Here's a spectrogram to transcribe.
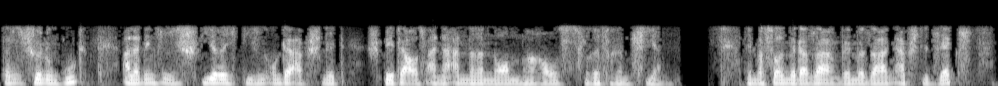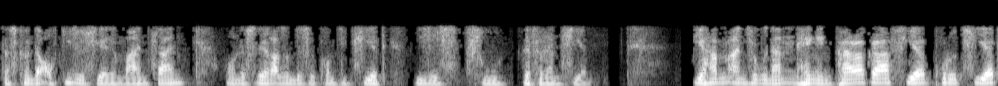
Das ist schön und gut. Allerdings ist es schwierig, diesen Unterabschnitt später aus einer anderen Norm heraus zu referenzieren. Denn was sollen wir da sagen? Wenn wir sagen Abschnitt 6, das könnte auch dieses hier gemeint sein. Und es wäre also ein bisschen kompliziert, dieses zu referenzieren. Wir haben einen sogenannten Hanging Paragraph hier produziert,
